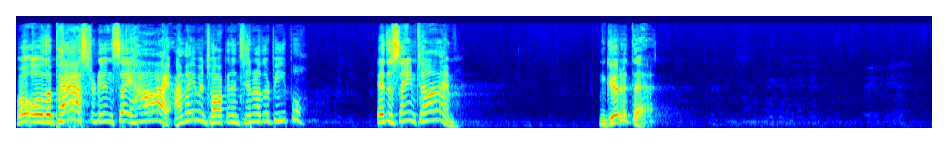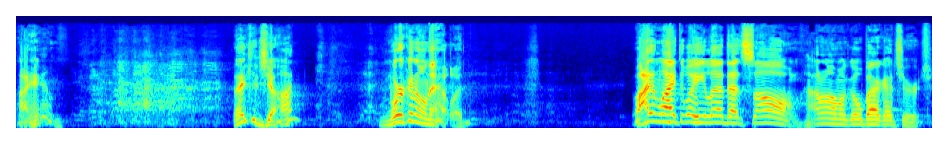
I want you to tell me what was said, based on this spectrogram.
Well, the pastor didn't say hi. I might have been talking to 10 other people at the same time. I'm good at that. I am. Thank you, John. I'm working on that one. Well, I didn't like the way he led that song. I don't know, I'm going to go back at church.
